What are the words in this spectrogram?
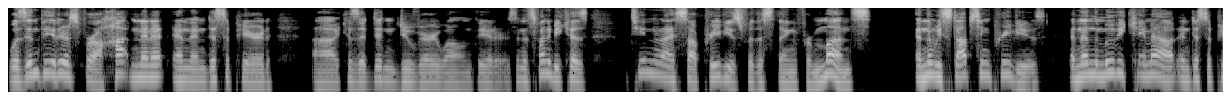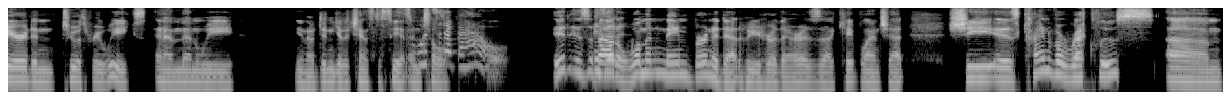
was in theaters for a hot minute and then disappeared because it didn't do very well in theaters. And it's funny because Tina and I saw previews for this thing for months, and then we stopped seeing previews, and then the movie came out and disappeared in two or three weeks, and then we, you know, didn't get a chance to see it So what's until it about? It is about it- a woman named Bernadette, who you hear there is uh, Cate Blanchett. She is kind of a recluse, um,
